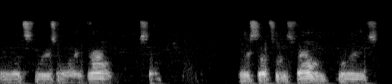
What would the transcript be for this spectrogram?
And that's the reason why he drowned. So at least that's what his family believes.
